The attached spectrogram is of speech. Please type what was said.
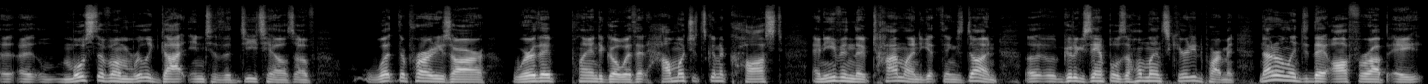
Uh, uh, most of them really got into the details of what the priorities are, where they plan to go with it, how much it's going to cost, and even the timeline to get things done. A good example is the Homeland Security Department. Not only did they offer up a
